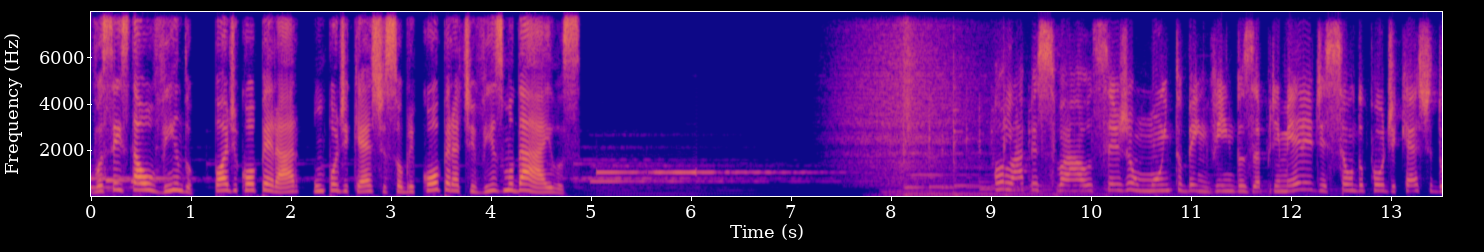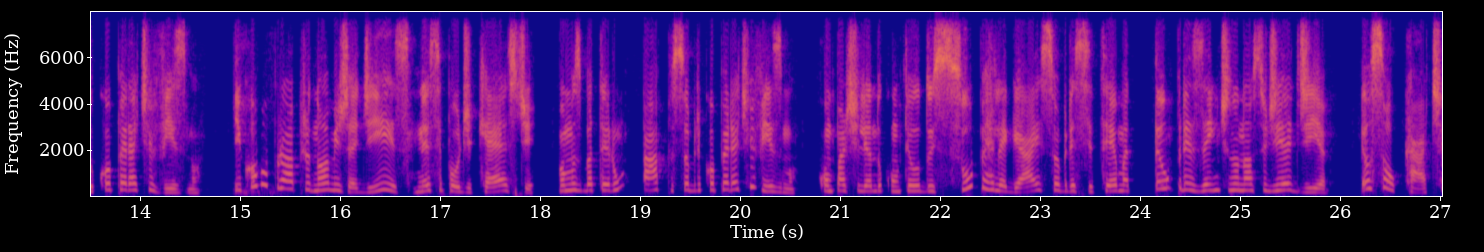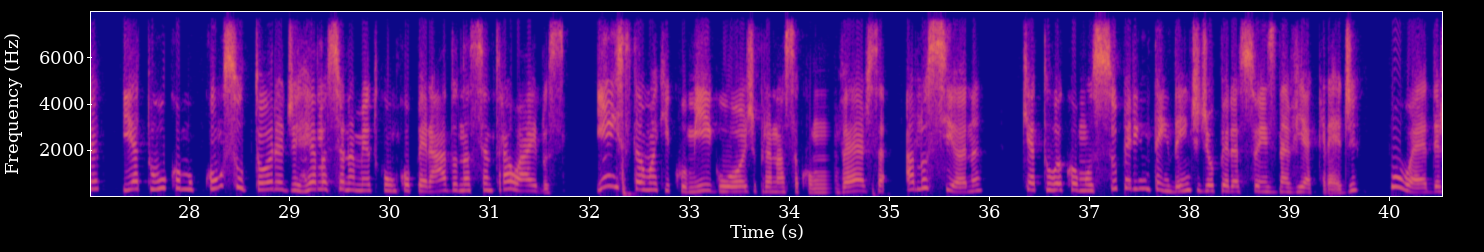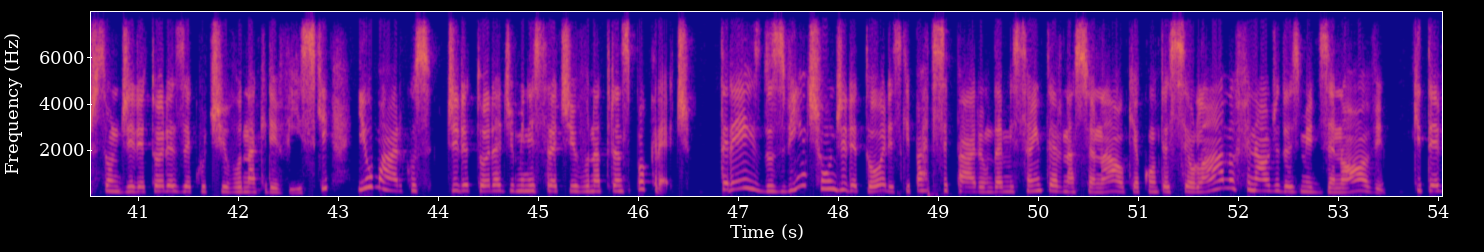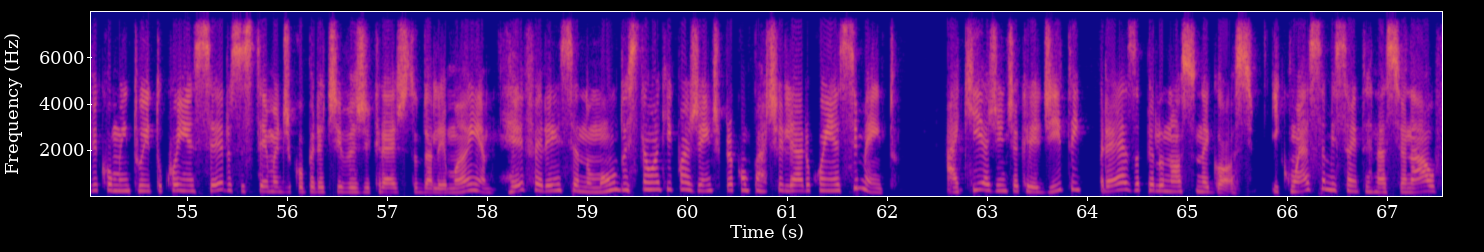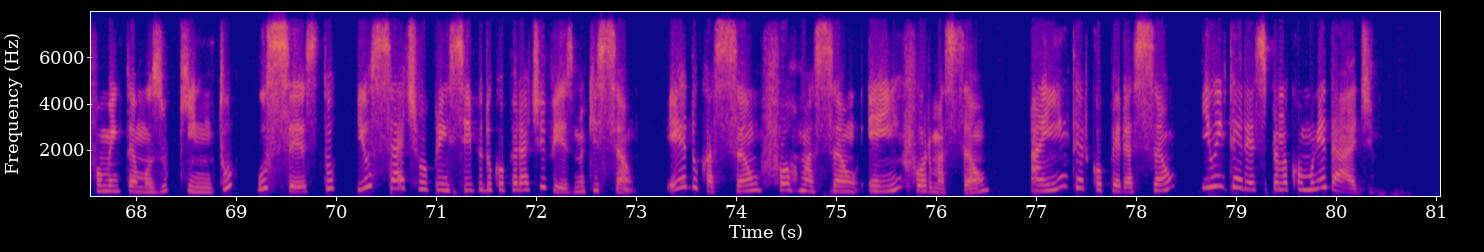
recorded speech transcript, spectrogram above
Você está ouvindo Pode Cooperar, um podcast sobre cooperativismo da Ailos. Olá, pessoal, sejam muito bem-vindos à primeira edição do podcast do cooperativismo. E como o próprio nome já diz, nesse podcast vamos bater um papo sobre cooperativismo, compartilhando conteúdos super legais sobre esse tema tão presente no nosso dia a dia. Eu sou Kátia e atuo como consultora de relacionamento com o cooperado na Central Ailos. E estão aqui comigo hoje para nossa conversa a Luciana, que atua como superintendente de operações na Via Cred, o Ederson, diretor executivo na Crevisc, e o Marcos, diretor administrativo na Transpocred. Três dos 21 diretores que participaram da missão internacional que aconteceu lá no final de 2019 que teve como intuito conhecer o sistema de cooperativas de crédito da Alemanha, referência no mundo, estão aqui com a gente para compartilhar o conhecimento. Aqui a gente acredita e preza pelo nosso negócio. E com essa missão internacional, fomentamos o quinto, o sexto e o sétimo princípio do cooperativismo, que são educação, formação e informação, a intercooperação e o interesse pela comunidade.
